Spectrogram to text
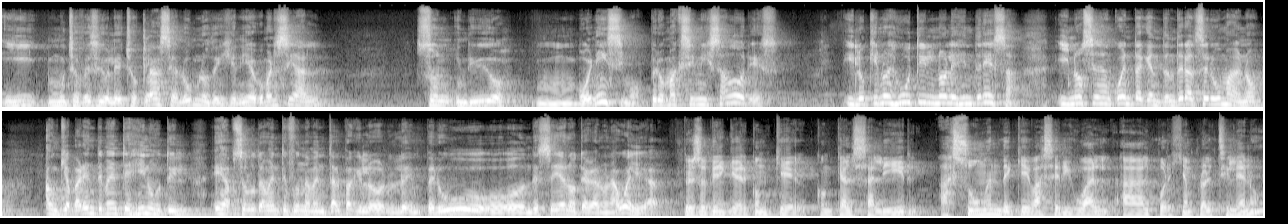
y muchas veces yo le he hecho clase a alumnos de ingeniería comercial, son individuos buenísimos, pero maximizadores. Y lo que no es útil no les interesa. Y no se dan cuenta que entender al ser humano aunque aparentemente es inútil, es absolutamente fundamental para que en Perú o, donde sea no te hagan una huelga. Pero eso tiene que ver con que, con que al salir asumen de que va a ser igual al, por ejemplo, al chileno.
